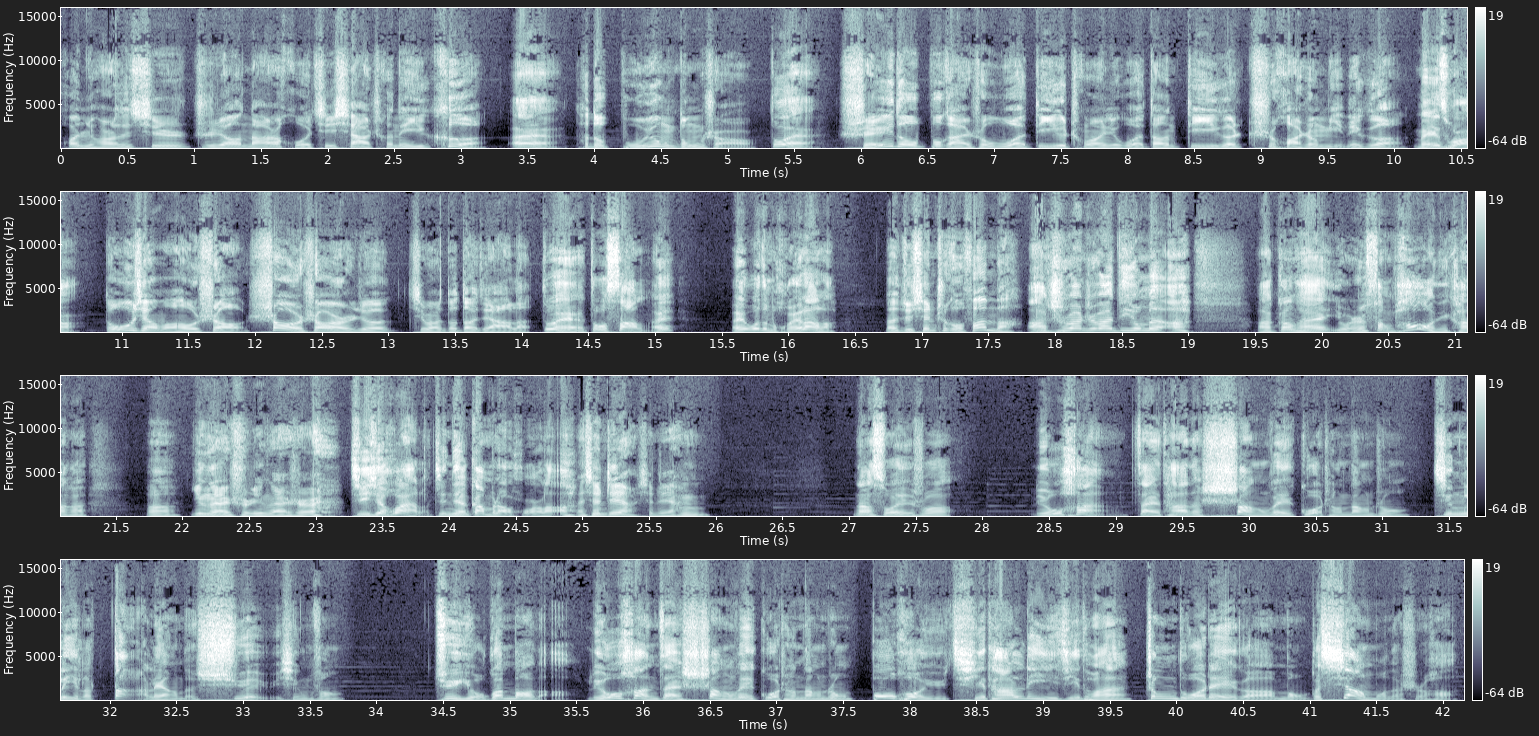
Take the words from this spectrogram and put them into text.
换句话说，他其实只要拿着火器下车那一刻，哎，她都不用动手，对，谁都不敢说我第一个冲上去，我当第一个吃花生米那个，没错，都想往后稍，稍着稍着就基本上都到家了。对，都散了。哎，哎，我怎么回来了？那就先吃口饭吧，啊，吃饭吃饭，弟兄们啊啊！刚才有人放炮，你看看啊，应该是应该是。机械坏了，今天干不了活了啊。那先这样，先这样。嗯，那所以说，刘汉在他的上位过程当中，经历了大量的血雨腥风。据有关报道，刘汉在上位过程当中，包括与其他利益集团争夺这个某个项目的时候，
